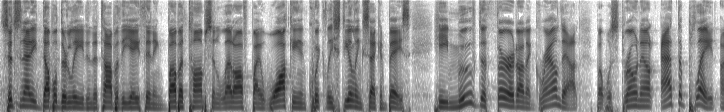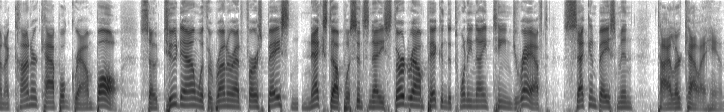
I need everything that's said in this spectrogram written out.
Cincinnati doubled their lead in the top of the eighth inning. Bubba Thompson led off by walking and quickly stealing second base. He moved to third on a ground out, but was thrown out at the plate on a Connor Capel ground ball. So two down with a runner at first base. Next up was Cincinnati's third round pick in the 2019 draft, second baseman Tyler Callihan.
